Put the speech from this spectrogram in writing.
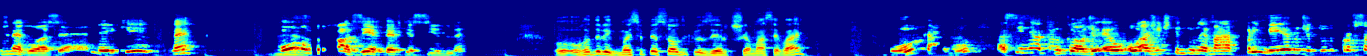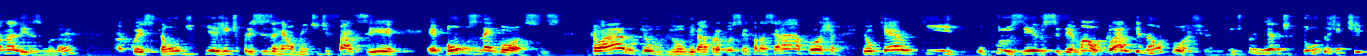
de negócio. É meio que, né? Como não fazer deve ter sido, né? Ô, ô, Rodrigo, mas se o pessoal do Cruzeiro te chamar, você vai? Ô, cara, ô. Assim, né, Antônio Cláudio? É, a gente tem que levar, primeiro de tudo, profissionalismo, né? A questão de que a gente precisa realmente de fazer é, bons negócios. Claro que eu vou virar para você e falar assim: ah, poxa, eu quero que o Cruzeiro se dê mal. Claro que não, poxa. A gente, primeiro de tudo, a gente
